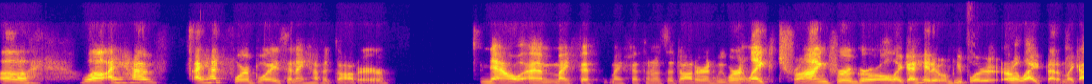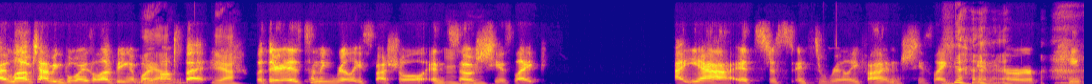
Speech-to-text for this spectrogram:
Oh, well, I have I had four boys and I have a daughter now. Um, my fifth my fifth one was a daughter, and we weren't like trying for a girl. Like I hate it when people are, are like that. I'm like, I loved having boys, I love being a boy yeah. mom, but yeah, but there is something really special. And mm-hmm. so she's like, uh, yeah, it's just it's really fun. She's like in her pink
